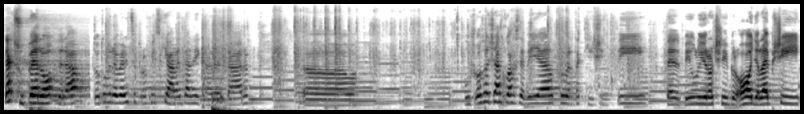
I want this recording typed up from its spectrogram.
Tak super, no, teda, toto bude velice profický, ale tady kalendár. Uh, už od začátku, jak jsem viděl, to bude taky šitý, ten minulý ročný byl o hodně lepší,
